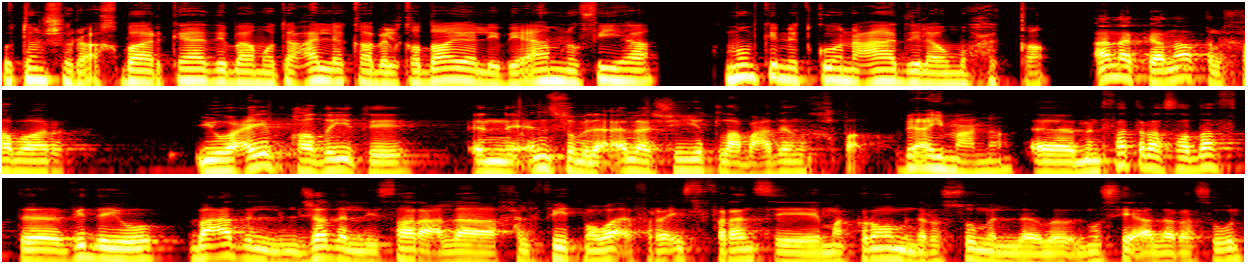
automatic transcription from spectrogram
وتنشر أخبار كاذبة متعلقة بالقضايا اللي بيآمنوا فيها وممكن تكون عادلة ومحقة. أنا كناقل خبر يعيب قضيتي اني انسب لها شيء يطلع بعدين خطأ. بأي معنى؟ آه، من فترة صادفت فيديو بعد الجدل اللي صار على خلفية مواقف الرئيس الفرنسي ماكرون من رسوم الموسيقى للرسول.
